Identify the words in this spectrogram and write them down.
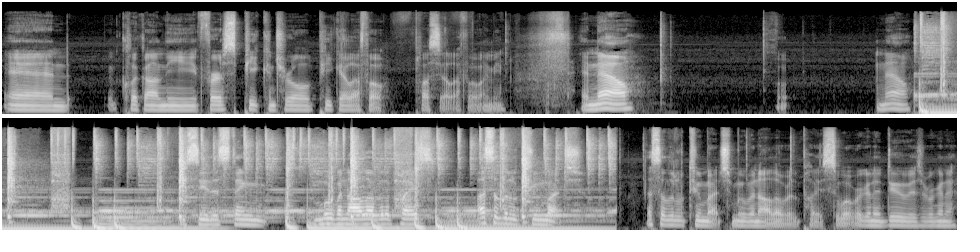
and click on the first peak control peak LFO plus LFO. I mean, and now, now see this thing moving all over the place. That's a little too much. That's a little too much moving all over the place. So what we're to do is we're to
